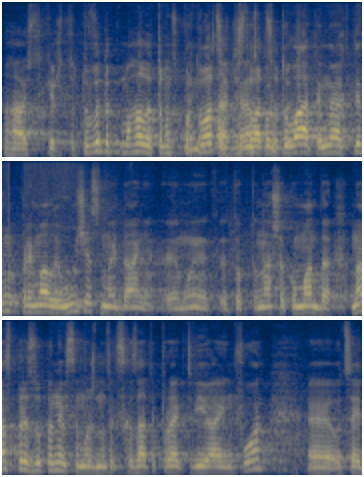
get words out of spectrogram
Ага, ось таке ж. Тобто ви допомагали транспортуватися, Так, транспортувати. Ми активно приймали участь в Майдані. Е, Ми, тобто наша команда, нас призупинився, можна так сказати, проект VUA Info. Е, Оцей,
